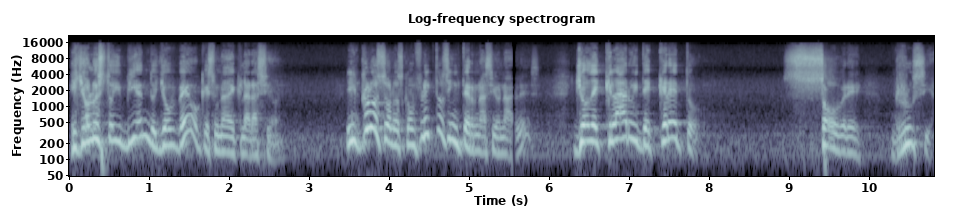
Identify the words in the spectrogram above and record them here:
Y yo lo estoy viendo, yo veo que es una declaración. Incluso los conflictos internacionales, yo declaro y decreto sobre Rusia.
